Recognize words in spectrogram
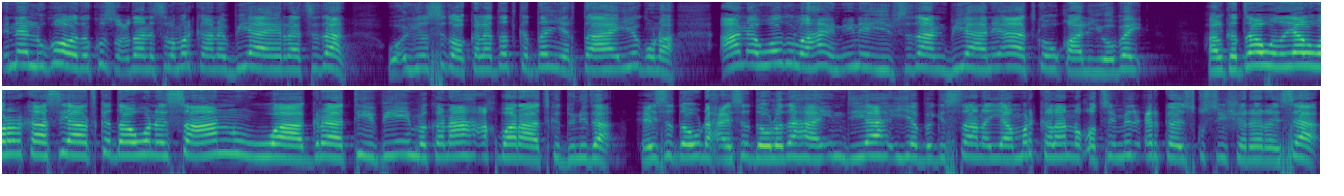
inay lugahooda ku socdaan islamarkaana biyaha ay raadsadaan. Iyo sidoo kale dadka danyarta ah iyaguna aan awood u lahayn inay iibsadaan biyahani aadka u qaaliyoobay halka daawadayaal wararkaasi aad ka daawanaysaan waa gra t v imikana akhbaaraadka dunida. Xiisada u dhexaysa dowladaha indiya iyo bakistan ayaa mar kale noqotay mid cirka isku sii shareeraysa.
